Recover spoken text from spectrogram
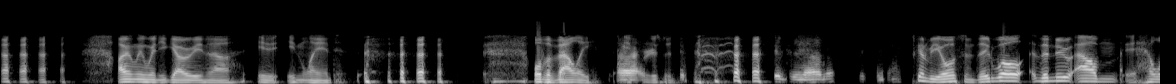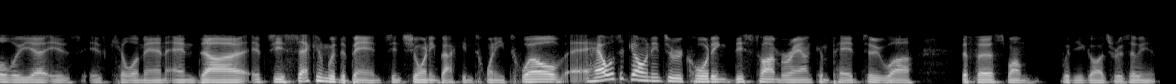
Only when you go in uh in, inland or the valley All right. Good to know. that. Good to know. It's gonna be awesome, dude. Well, the new album Hallelujah is is killer, man, and uh, it's your second with the band since joining back in 2012. Uh, How was it going into recording this time around compared to uh, the first one with you guys, Resilience?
